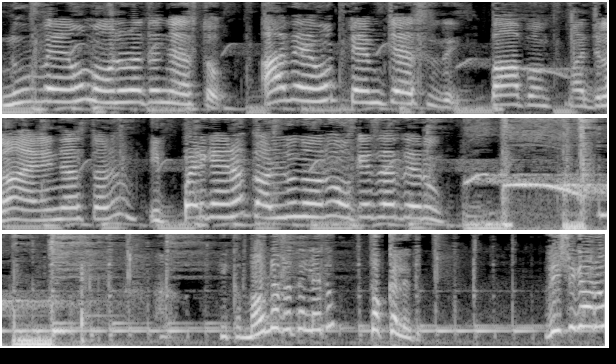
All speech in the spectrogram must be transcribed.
నువ్వేమో మౌనవ్రతం చేస్తావు. అదేమో టెంప్ చేస్తుంది. పాపం మధ్యలో ఆయన ఏం చేస్తాడు? ఇప్పటికైనా కళ్ళు నోరు ఒకేసారి తెరు. ఇక మౌనవ్రతం లేదు తొక్కలేదు. రిషి గారు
